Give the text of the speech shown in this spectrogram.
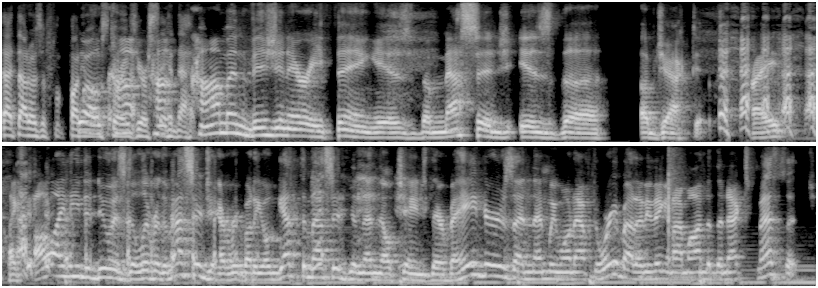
I thought it was a funny well, little story com- as you were saying that. Common visionary thing is the message is the objective, right? like all I need to do is deliver the message. Everybody will get the message and then they'll change their behaviors and then we won't have to worry about anything. And I'm on to the next message.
